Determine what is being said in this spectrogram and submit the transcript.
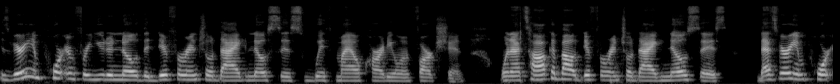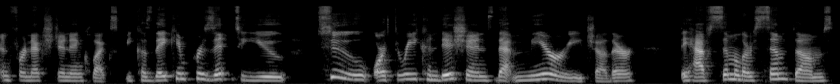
it's very important for you to know the differential diagnosis with myocardial infarction. When I talk about differential diagnosis, that's very important for next gen NCLEX because they can present to you two or three conditions that mirror each other. They have similar symptoms,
